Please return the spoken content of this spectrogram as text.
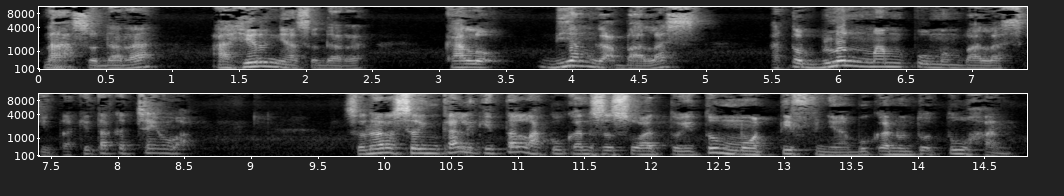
nah saudara, akhirnya saudara, kalau dia nggak balas atau belum mampu membalas kita, kita kecewa. Saudara, sering kali kita lakukan sesuatu itu motifnya bukan untuk Tuhan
